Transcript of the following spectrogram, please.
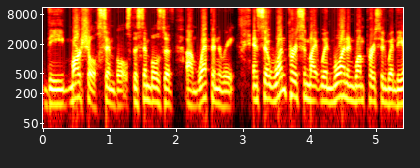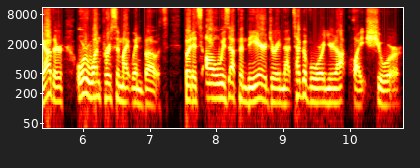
the martial symbols, the symbols of um, weaponry. And so one person might win one and one person win the other, or one person might win both. But it's always up in the air during that tug of war, and you're not quite sure.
